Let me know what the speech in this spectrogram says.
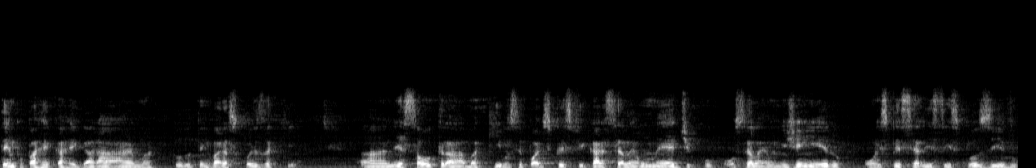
tempo para recarregar a arma, tudo tem várias coisas aqui. Uh, nessa outra aba aqui você pode especificar se ela é um médico, ou se ela é um engenheiro, ou um especialista em explosivo,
